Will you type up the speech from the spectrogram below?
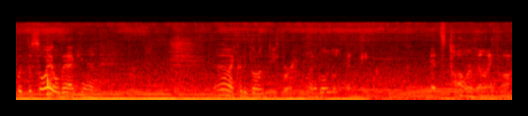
put the soil back in. Oh, I could have gone deeper. I'm gonna go a little bit deeper. It's taller than I thought.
